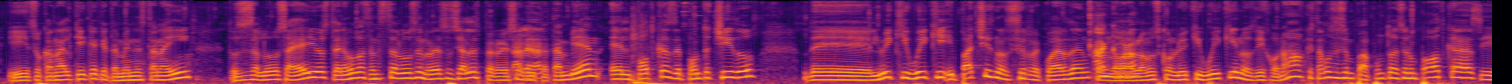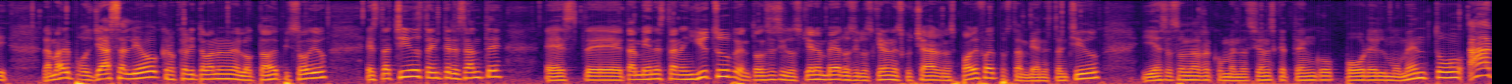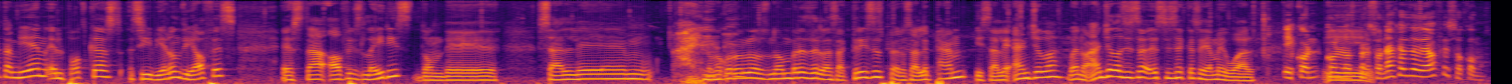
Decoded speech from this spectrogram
y su canal Kike, que también están ahí. Entonces, saludos a ellos. Tenemos bastantes saludos en redes sociales, pero eso Dale, ahorita. dale. También el podcast de Ponte Chido, de Luiki Wiki y Pachis, no sé si recuerden, Ah, cuando hablamos con Luiki Wiki, nos dijo, no, que estamos a punto de hacer un podcast y la madre pues ya salió, creo que ahorita van en el octavo episodio. Está chido, está interesante. Este, también están en YouTube, entonces si los quieren ver o si los quieren escuchar en Spotify, pues también están chidos. Y esas son las recomendaciones que tengo por el momento. Ah, también el podcast, si vieron The Office, está Office Ladies, donde sale... Ay, no me acuerdo los nombres de las actrices, pero sale Pam y sale Angela. Bueno, Angela sí, sí sé que se llama igual. ¿Y con, con Y- los personajes de The Office o cómo?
